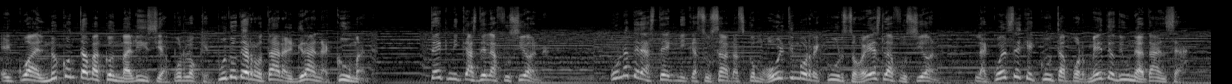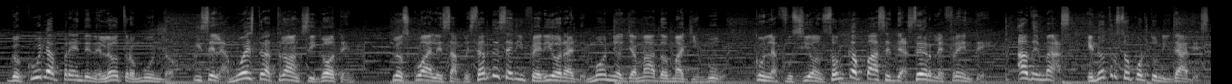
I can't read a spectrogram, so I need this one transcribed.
el cual no contaba con malicia por lo que pudo derrotar al gran Akuman. Técnicas de la fusión. Una de las técnicas usadas como último recurso es la fusión, la cual se ejecuta por medio de una danza. Goku la aprende en el otro mundo y se la muestra a Trunks y Goten, los cuales a pesar de ser inferior al demonio llamado Majin Buu, con la fusión son capaces de hacerle frente. Además, en otras oportunidades,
